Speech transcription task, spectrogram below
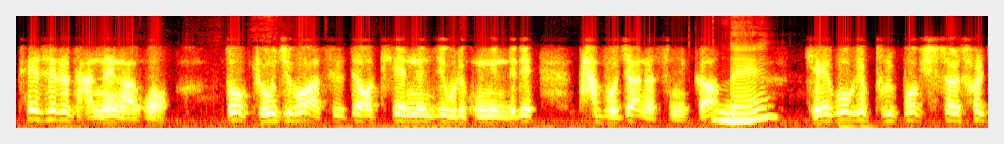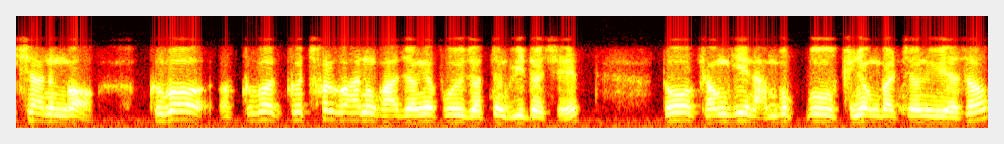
폐쇄를 단행하고 또 교지가 왔을 때 어떻게 했는지 우리 국민들이 다 보지 않았습니까? 네. 계곡에 불법 시설 설치하는 거 그거 그거 그 철거하는 과정에 보여줬던 리더십 또 경기 남북부 균형 발전을 위해서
